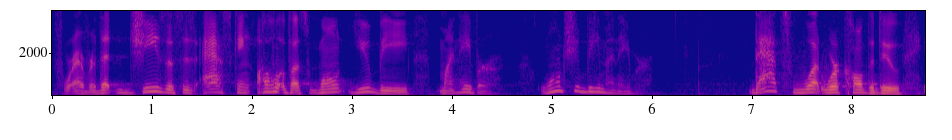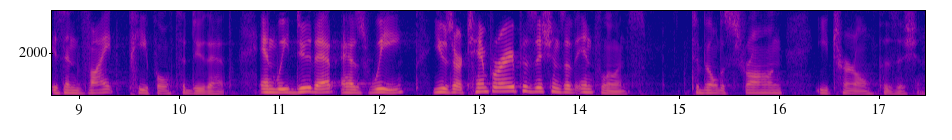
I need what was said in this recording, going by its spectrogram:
forever. That Jesus is asking all of us, Won't you be my neighbor? Won't you be my neighbor? That's what we're called to do is invite people to do that. And we do that as we use our temporary positions of influence to build a strong eternal position.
